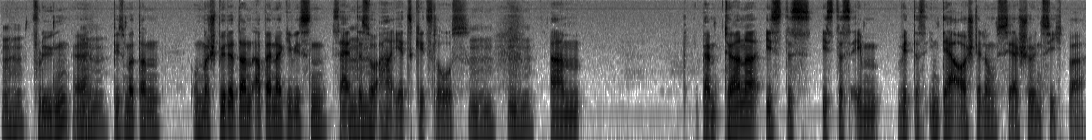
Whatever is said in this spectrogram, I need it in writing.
mhm. pflügen, ja, mhm. bis man dann, und man spürt ja dann ab einer gewissen Seite mhm. so, aha, jetzt geht's los. Mhm. Mhm. Ähm, beim Turner ist das, ist das eben, wird das in der Ausstellung sehr schön sichtbar,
